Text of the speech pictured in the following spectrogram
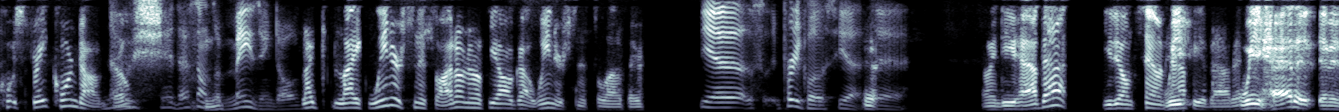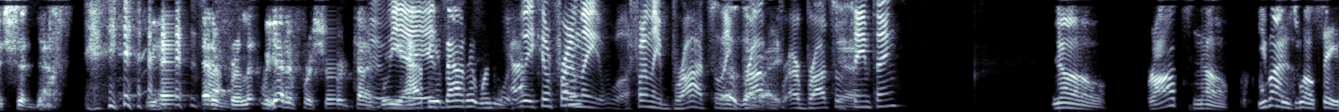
co- straight corn dog, No bro. shit. That sounds amazing, dog. Like like wiener schnitzel. I don't know if y'all got wiener schnitzel out there. Yeah, s- pretty close. Yeah, Yeah. yeah. I mean, do you have that? You don't sound We- happy about it. we had it and it shut down. We had, had it for a we had it for a short time. Were you yeah, happy about it when we, we can finally finally brats like was brat, alright. are brats the Yeah. same thing? No. Brats? No. You might as well say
